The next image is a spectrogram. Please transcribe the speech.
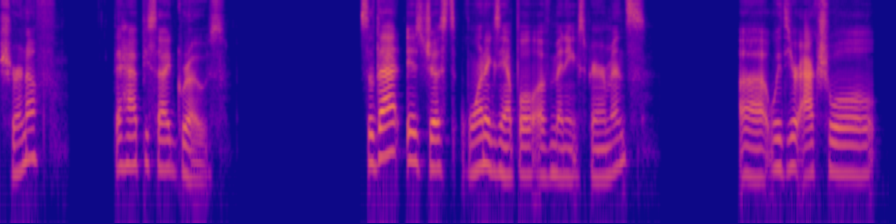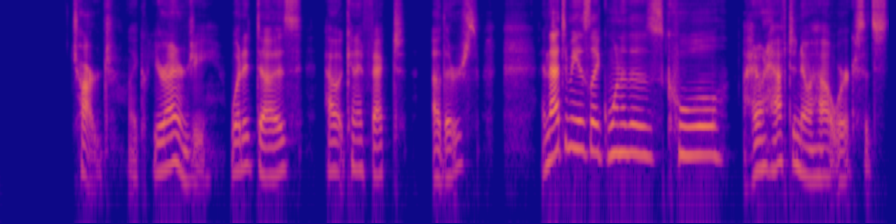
sure enough, the happy side grows. So, that is just one example of many experiments uh, with your actual charge, like your energy, what it does, how it can affect others. And that to me is like one of those cool, I don't have to know how it works. It's,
